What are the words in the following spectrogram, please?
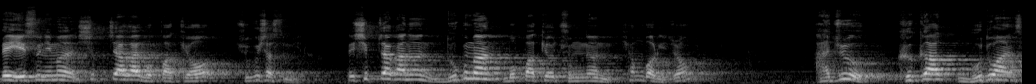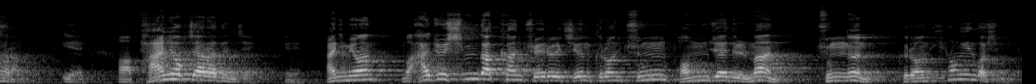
근데 예수님은 십자가에 못 박혀 죽으셨습니다. 근데 십자가는 누구만 못 박혀 죽는 형벌이죠? 아주 극악 무도한 사람들, 예, 아, 반역자라든지, 예, 아니면 뭐 아주 심각한 죄를 지은 그런 중범죄들만 죽는 그런 형인 것입니다.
